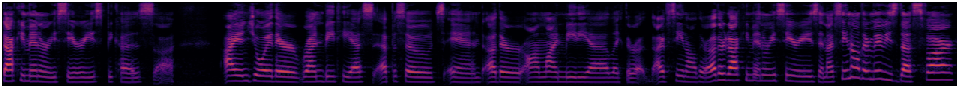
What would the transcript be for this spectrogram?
documentary series because. Uh, I enjoy their Run BTS episodes and other online media. Like their, I've seen all their other documentary series and I've seen all their movies thus far.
